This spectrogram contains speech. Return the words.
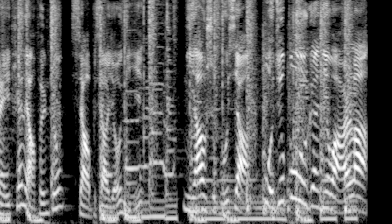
每天两分钟，笑不笑由你。你要是不笑，我就不跟你玩了。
